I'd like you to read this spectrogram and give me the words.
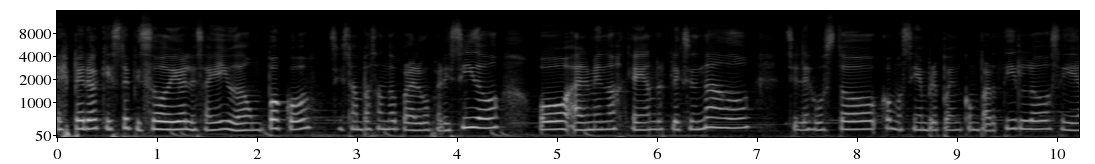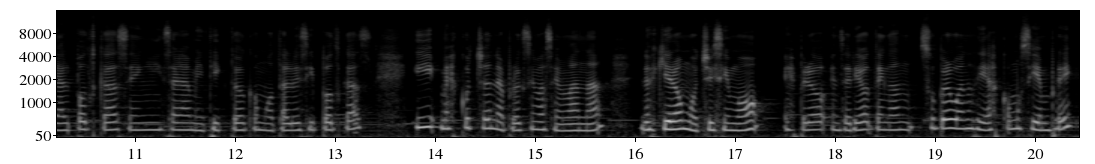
Espero que este episodio les haya ayudado un poco si están pasando por algo parecido o al menos que hayan reflexionado. Si les gustó, como siempre, pueden compartirlo, seguir al podcast en Instagram y TikTok como tal vez y podcast. Y me escuchan la próxima semana. Los quiero muchísimo. Espero en serio tengan súper buenos días como siempre.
